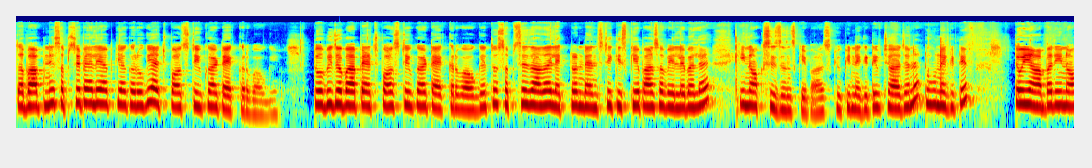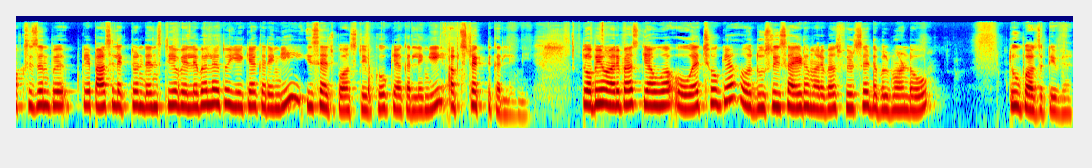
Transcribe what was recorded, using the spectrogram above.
तब आपने सबसे पहले आप क्या करोगे? एच पॉजिटिव का अटैक करवाओगे। तो अभी जब आप एच पॉजिटिव का अटैक करवाओगे तो सबसे ज़्यादा इलेक्ट्रॉन डेंसिटी किसके पास अवेलेबल है? इन ऑक्सीजन्स के पास, क्योंकि नेगेटिव चार्ज है ना टू नेगेटिव तो यहाँ पर इन ऑक्सीजन के पास इलेक्ट्रॉन डेंसिटी अवेलेबल है तो ये क्या करेंगी? इस एच पॉजिटिव को क्या कर लेंगी? अब्स्ट्रैक्ट कर लेंगी। तो अभी हमारे पास क्या हुआ? ओ एच हो गया, और दूसरी साइड हमारे पास फिर से double bond O two positive है।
